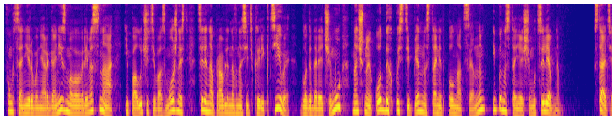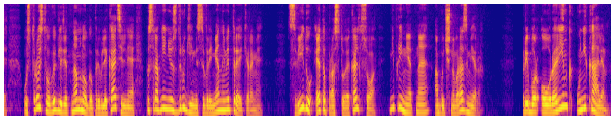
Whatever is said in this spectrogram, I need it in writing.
функционирования организма во время сна и получите возможность целенаправленно вносить коррективы, благодаря чему ночной отдых постепенно станет полноценным и по-настоящему целебным. Кстати, устройство выглядит намного привлекательнее по сравнению с другими современными трекерами. С виду это простое кольцо, неприметное, обычного размера. Прибор Aura Ring уникален.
